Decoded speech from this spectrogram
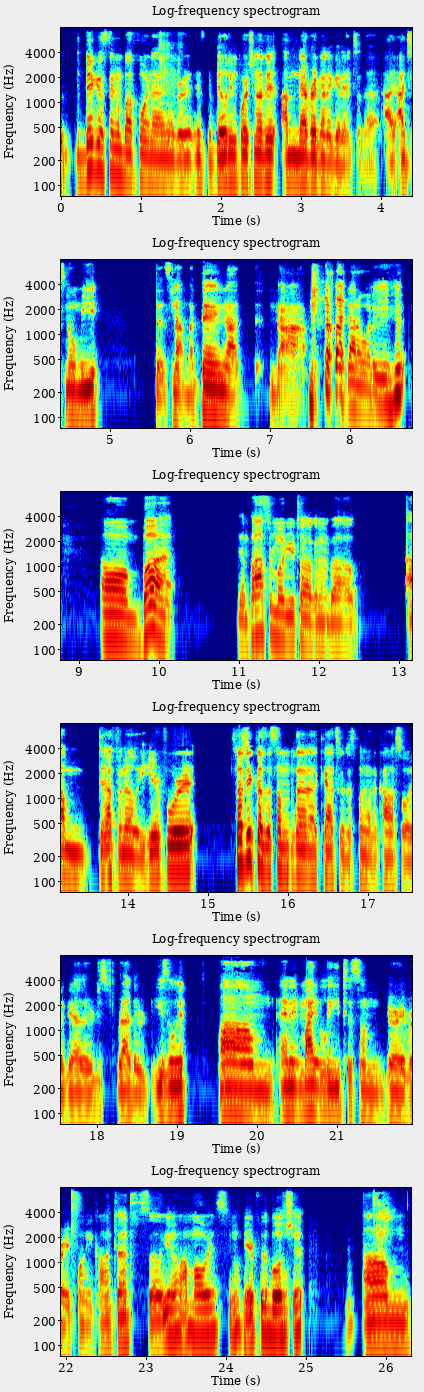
The, the biggest thing about Fortnite ever is the building portion of it. I'm never gonna get into that. I, I just know me. That's not my thing. I nah, like I don't want to. hmm Um, but the imposter mode you're talking about, I'm definitely here for it, especially because it's something that cats could just play on a console together just rather easily. Um, and it might lead to some very, very funny content. So, you know, I'm always, you know, here for the bullshit. Um,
